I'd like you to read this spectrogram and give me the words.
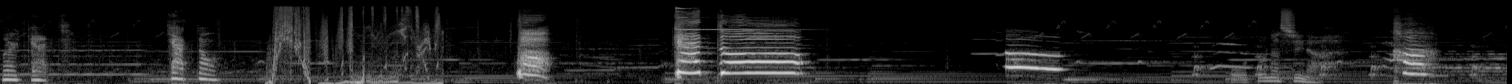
Where cat? Cat though. cat though! おとなし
